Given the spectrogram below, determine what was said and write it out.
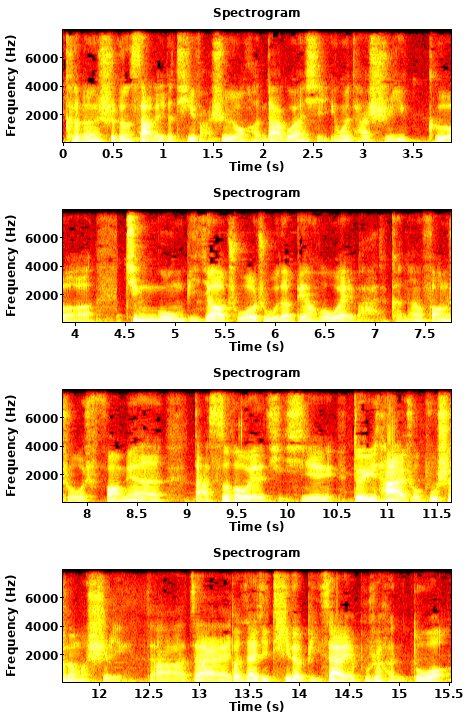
可能是跟萨雷的踢法是有很大关系，因为他是一个进攻比较卓著的边后卫吧，可能防守方面打四后卫的体系对于他来说不是那么适应。啊，在本赛季踢的比赛也不是很多，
